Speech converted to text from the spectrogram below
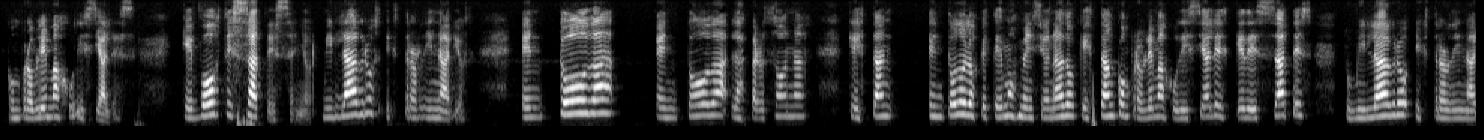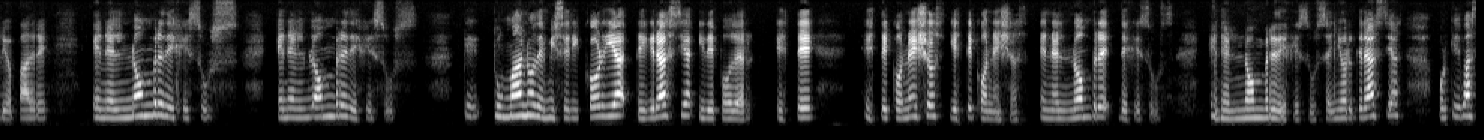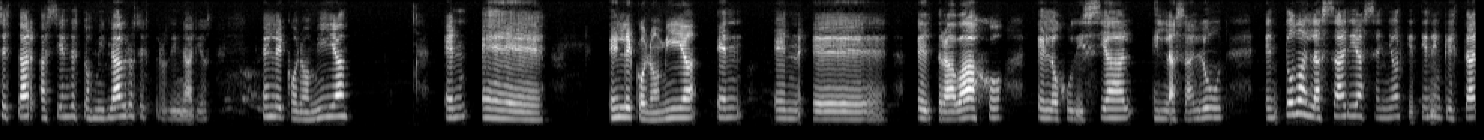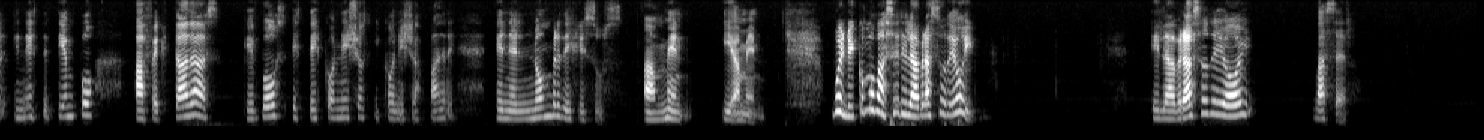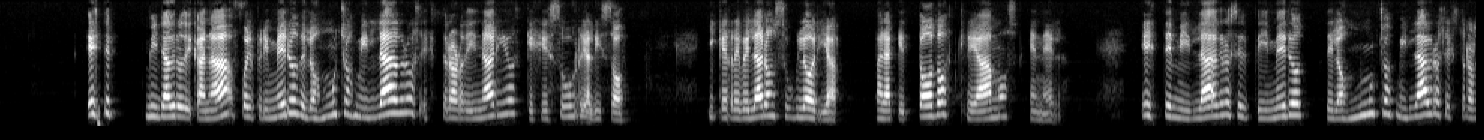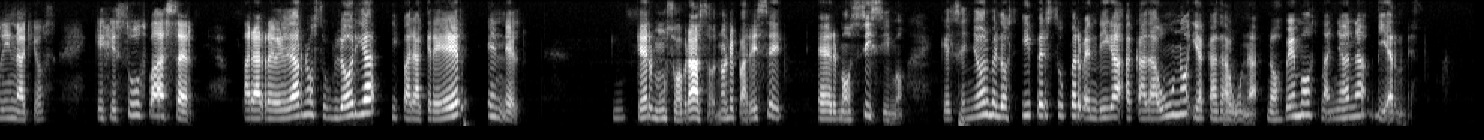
con problemas judiciales. Que vos desates, Señor, milagros extraordinarios en toda, en todas las personas que están, en todos los que te hemos mencionado que están con problemas judiciales, que desates tu milagro extraordinario, Padre, en el nombre de Jesús, en el nombre de Jesús. Que tu mano de misericordia, de gracia y de poder esté, esté con ellos y esté con ellas, en el nombre de Jesús, en el nombre de Jesús. Señor, gracias porque vas a estar haciendo estos milagros extraordinarios en la economía, en, eh, en la economía, en, en eh, el trabajo, en lo judicial, en la salud, en todas las áreas, Señor, que tienen que estar en este tiempo afectadas, que vos estés con ellos y con ellas, Padre. En el nombre de Jesús. Amén y amén. Bueno, ¿y cómo va a ser el abrazo de hoy? El abrazo de hoy va a ser este milagro de Caná fue el primero de los muchos milagros extraordinarios que Jesús realizó y que revelaron su gloria para que todos creamos en él. Este milagro es el primero de los muchos milagros extraordinarios que Jesús va a hacer para revelarnos su gloria y para creer en él. Qué hermoso abrazo, ¿no le parece? hermosísimo. Que el Señor me los hiper, super bendiga a cada uno y a cada una. Nos vemos mañana viernes.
